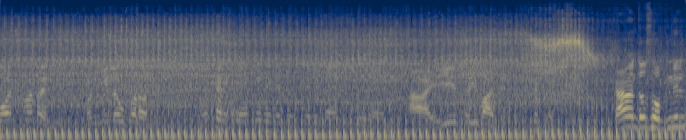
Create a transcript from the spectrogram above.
वॉच पण राहिली. पण मी लवकर आलो. हा हे सही बात आहे. काय म्हणतो स्वप्नील?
